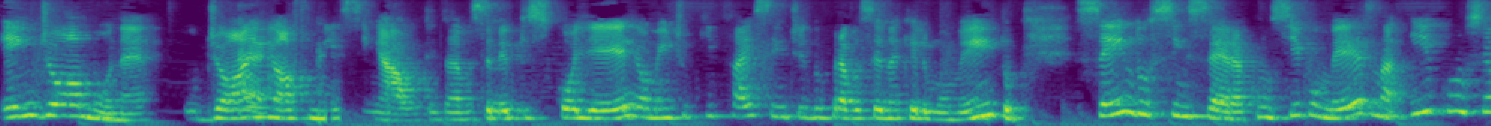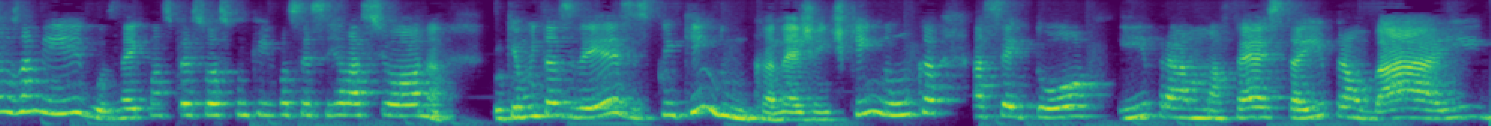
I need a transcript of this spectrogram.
em JOMO, né? O joy é. of missing out. Então, é você meio que escolher realmente o que faz sentido para você naquele momento, sendo sincera consigo mesma e com seus amigos, né? E com as pessoas com quem você se relaciona. Porque muitas vezes, quem nunca, né, gente? Quem nunca aceitou ir para uma festa, ir para um bar, ir,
